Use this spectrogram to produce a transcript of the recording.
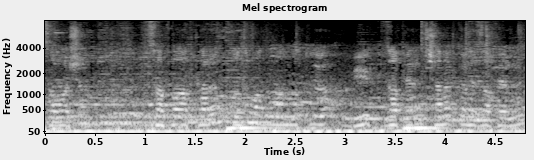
Savaşın safahatları adım adım anlatılıyor. Büyük zaferin, Çanakkale zaferinin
